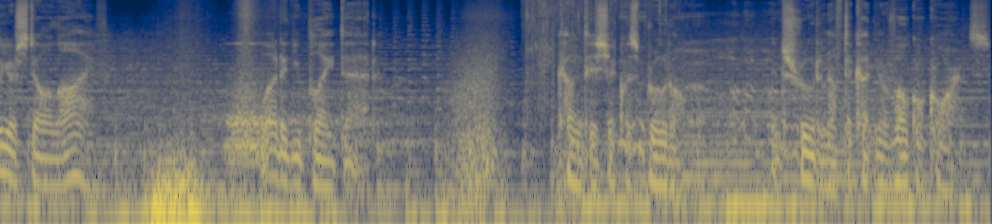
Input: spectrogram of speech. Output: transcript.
you're still alive. Why did you play dead? Kang Te-shik was brutal and shrewd enough to cut your vocal cords.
